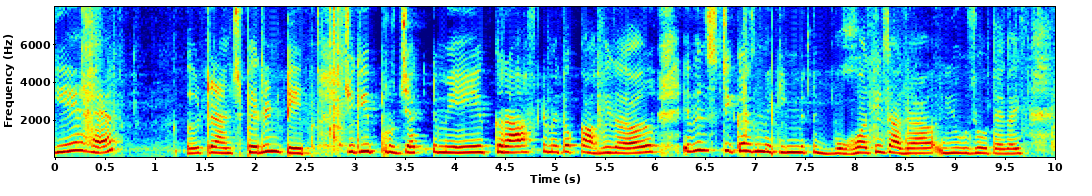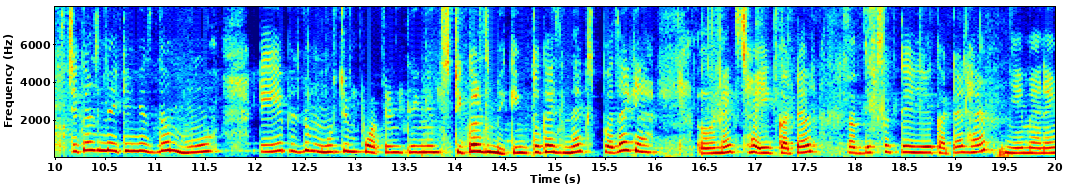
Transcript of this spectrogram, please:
ये है ट्रांसपेरेंट टेप जो कि प्रोजेक्ट में क्राफ्ट में तो काफ़ी ज़्यादा इवन स्टिकर्स मेकिंग में तो बहुत ही ज़्यादा यूज़ होता है guys stickers making is the most tape is the most important thing in stickers making तो गाइज़ नेक्स्ट पता है क्या है? नेक्स्ट है ये कटर आप देख सकते हैं ये कटर है। ये मैंने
